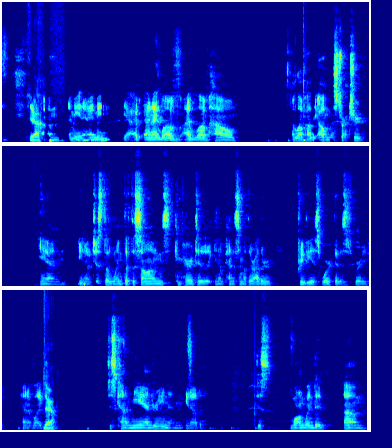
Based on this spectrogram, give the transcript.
And, yeah, um, I mean, I mean, yeah, and I love, I love how, I love how the album is structured, and you know, just the length of the songs compared to you know, kind of some of their other previous work that is very kind of like yeah just kind of meandering and you know just long-winded um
